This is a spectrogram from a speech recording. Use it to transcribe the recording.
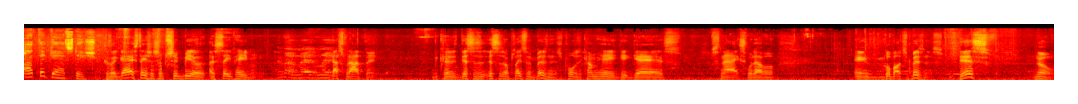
at the gas station. Because a gas station should be a, a safe haven. That's what I think. Because this is this is a place of business. You're supposed to come here, get gas, snacks, whatever, and go about your business. This, no.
